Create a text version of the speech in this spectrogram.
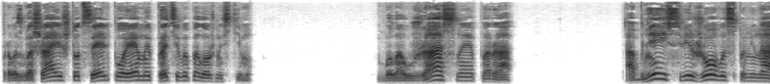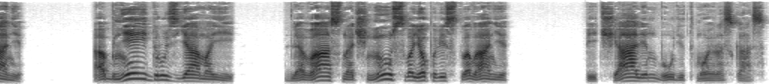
провозглашая, что цель поэмы — противоположность ему была ужасная пора. Об ней свежо воспоминание. Об ней, друзья мои, для вас начну свое повествование. Печален будет мой рассказ.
